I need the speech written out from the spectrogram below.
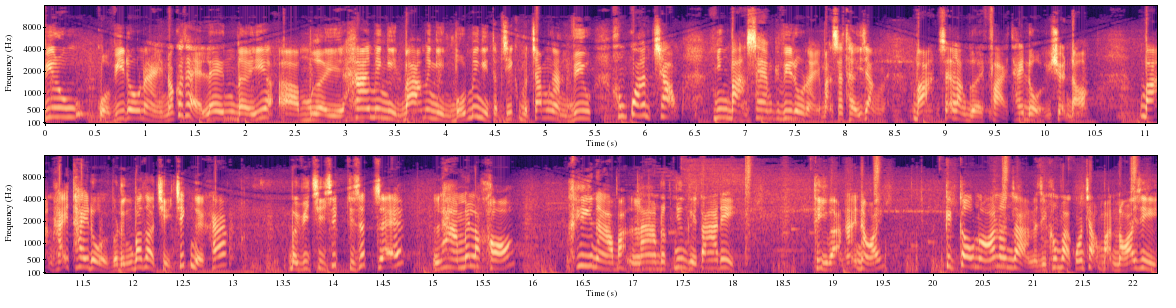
view của video này nó có thể lên đấy uh, 10, 20 nghìn, 30 nghìn, 40 nghìn thậm chí 100 ngàn view. Không quan trọng nhưng bạn xem cái video này bạn sẽ thấy rằng bạn sẽ là người phải thay đổi chuyện đó. Bạn hãy thay đổi và đừng bao giờ chỉ trích người khác bởi vì chỉ trích thì rất dễ làm mới là khó. Khi nào bạn làm được như người ta đi thì bạn hãy nói. Cái câu nói đơn giản là gì? Không phải quan trọng bạn nói gì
